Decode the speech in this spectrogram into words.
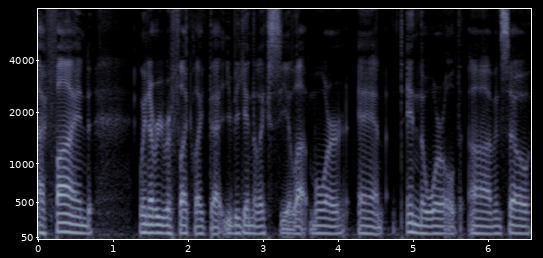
I find whenever you reflect like that, you begin to like see a lot more and in the world. Um, and so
